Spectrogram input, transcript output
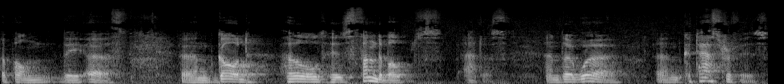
upon the earth. Um, God hurled his thunderbolts at us, and there were um, catastrophes.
